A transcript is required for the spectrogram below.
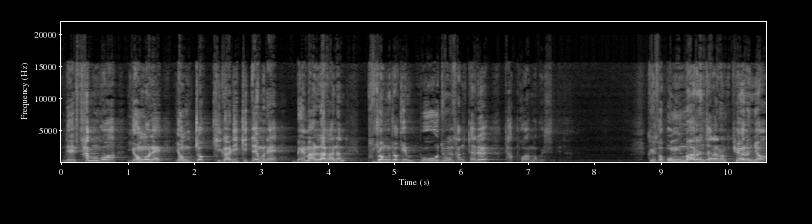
내 삶과 영혼의 영적 기갈이 있기 때문에 메말라가는 부정적인 모든 상태를 다 포함하고 있습니다. 그래서 목마른 자라는 표현은요,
